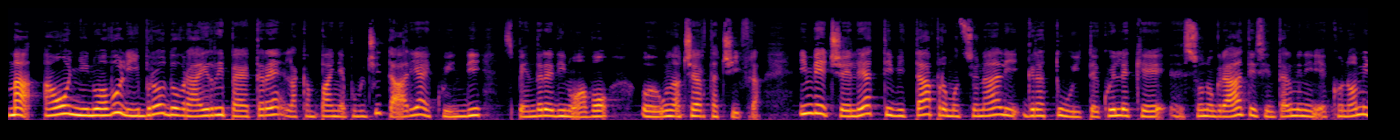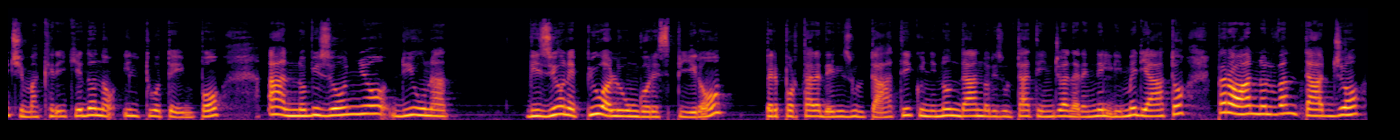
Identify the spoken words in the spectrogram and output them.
ma a ogni nuovo libro dovrai ripetere la campagna pubblicitaria e quindi spendere di nuovo uh, una certa cifra. Invece le attività promozionali gratuite, quelle che eh, sono gratis in termini economici ma che richiedono il tuo tempo, hanno bisogno di una visione più a lungo respiro per portare dei risultati, quindi non danno risultati in genere nell'immediato, però hanno il vantaggio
